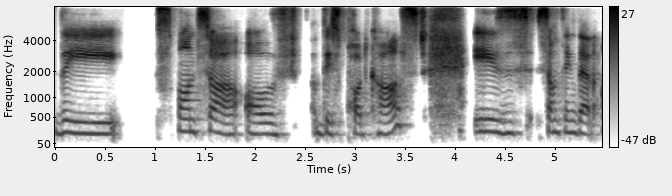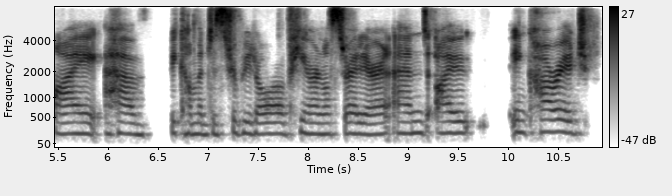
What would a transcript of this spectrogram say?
the sponsor of this podcast is something that I have become a distributor of here in Australia. And I encourage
